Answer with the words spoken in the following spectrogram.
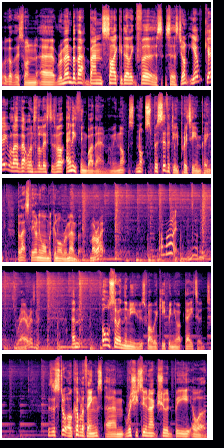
We've got this one. Uh, remember that band Psychedelic Furs, says John. Yep, okay, we'll add that one to the list as well. Anything by them. I mean, not not specifically Pretty in Pink, but that's the only one we can all remember. Am I right? I'm right. It's rare, isn't it? Um, also in the news, while we're keeping you updated, there's a story, a couple of things. Um, Rishi Sunak should be. Oh, well,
